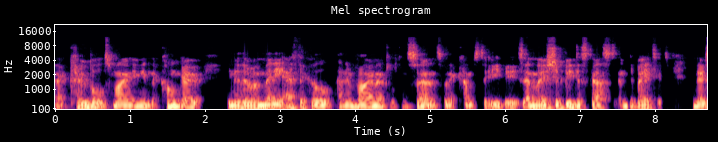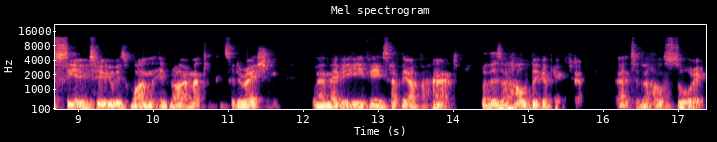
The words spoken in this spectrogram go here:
uh, cobalt mining in the Congo, you know, there are many ethical and environmental concerns when it comes to EVs, and those should be discussed and debated. You know, CO2 is one environmental consideration where maybe EVs have the upper hand, but there's a whole bigger picture uh, to the whole story.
